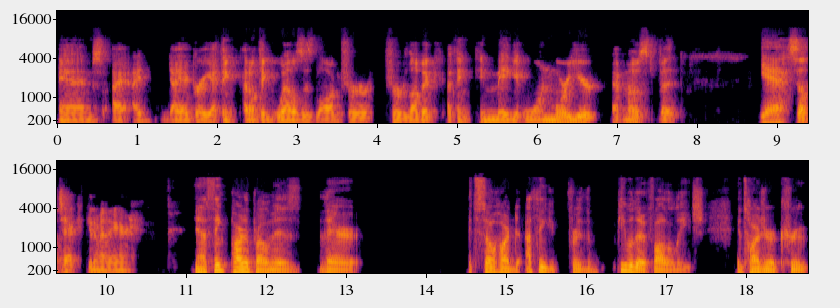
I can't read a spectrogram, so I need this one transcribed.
and I, I i agree. I think i don't think wells is long for for lubbock. I think he may get one more year at most but yeah sell tech, get him out of here. Yeah i think part of the problem is they're it's so hard to, i think for the people that follow leach it's hard to recruit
